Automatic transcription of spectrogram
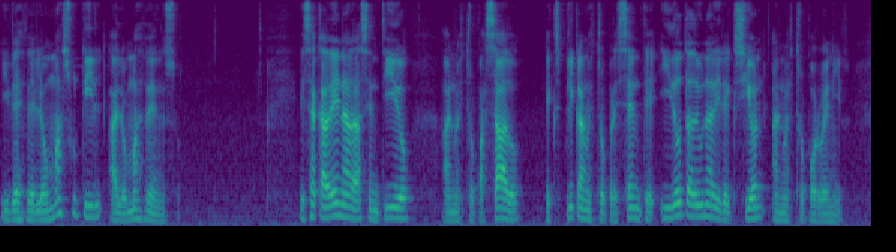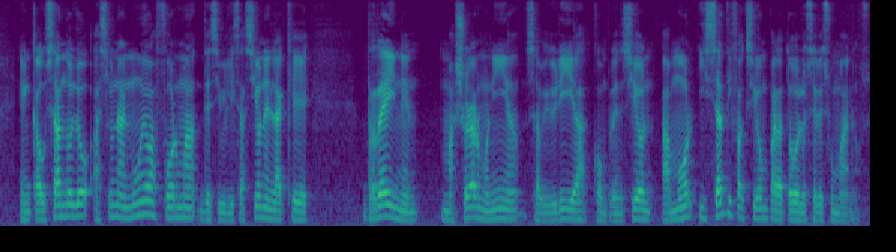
y desde lo más sutil a lo más denso. Esa cadena da sentido a nuestro pasado, explica nuestro presente y dota de una dirección a nuestro porvenir, encauzándolo hacia una nueva forma de civilización en la que reinen mayor armonía, sabiduría, comprensión, amor y satisfacción para todos los seres humanos.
